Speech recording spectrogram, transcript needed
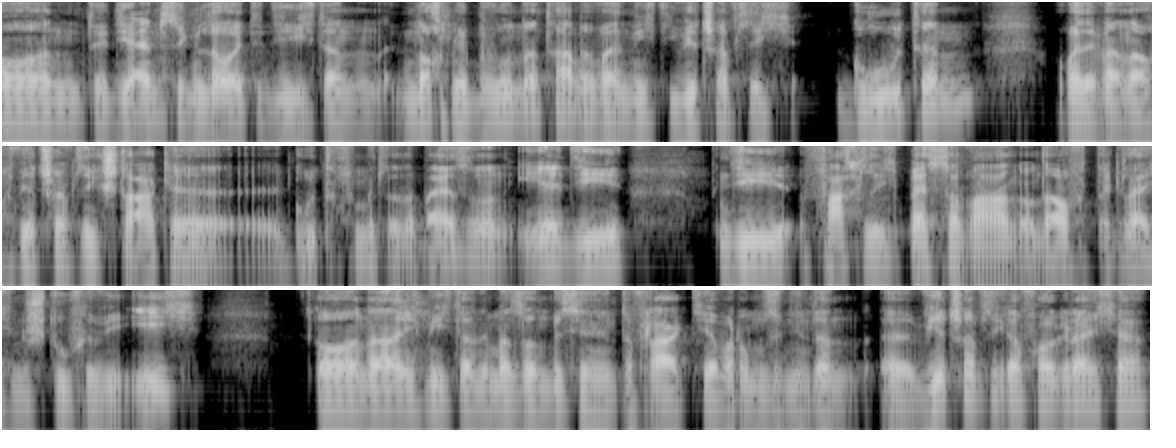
und die einzigen Leute, die ich dann noch mehr bewundert habe, waren nicht die wirtschaftlich Guten, weil da waren auch wirtschaftlich starke, äh, gute Vermittler dabei, sondern eher die, die fachlich besser waren und auf der gleichen Stufe wie ich. Und da habe ich mich dann immer so ein bisschen hinterfragt, ja, warum sind die dann äh, wirtschaftlich erfolgreicher?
